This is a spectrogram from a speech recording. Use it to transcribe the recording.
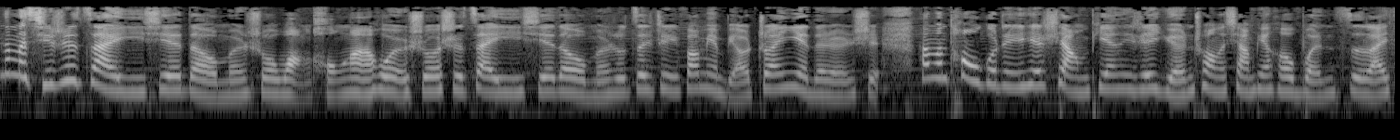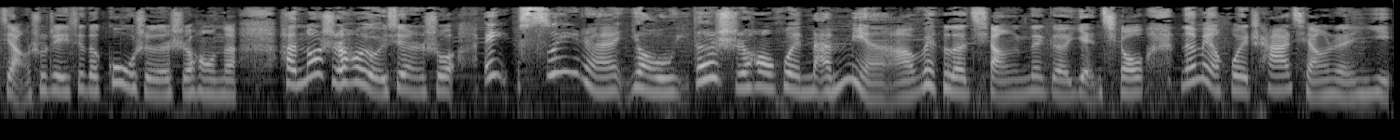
那么其实，在一些的我们说网红啊，或者说是在一些的我们说在这一方面比较专业的人士，他们透过这一些相片、一些原创的相片和文字来讲述这些的故事的时候呢，很多时候有一些人说，哎，虽然有的时候会难免啊，为了抢那个眼球，难免会差强人意，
